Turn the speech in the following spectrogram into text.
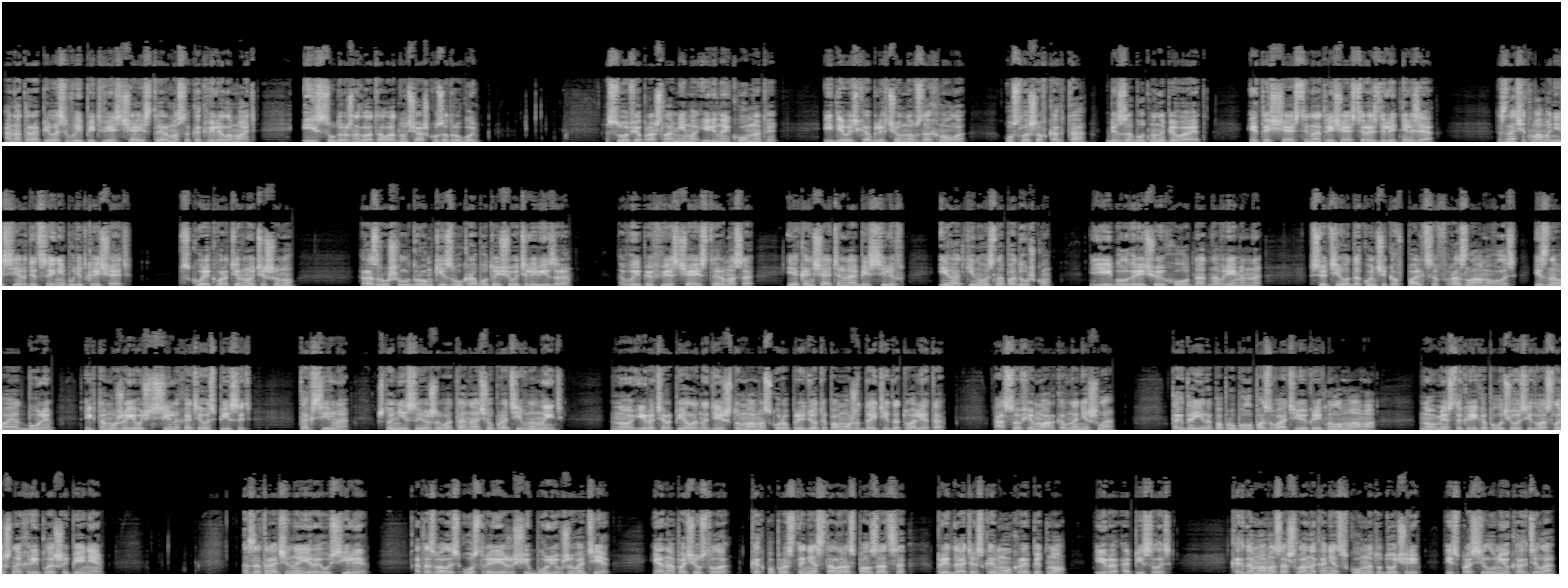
Она торопилась выпить весь чай из термоса, как велела мать, и судорожно глотала одну чашку за другой. Софья прошла мимо Ириной комнаты, и девочка облегченно вздохнула, услышав, как та беззаботно напевает. «Это счастье на три части разделить нельзя». Значит, мама не сердится и не будет кричать. Вскоре квартирную тишину разрушил громкий звук работающего телевизора. Выпив весь чай из термоса и окончательно обессилев, Ира откинулась на подушку. Ей было горячо и холодно одновременно. Все тело до кончиков пальцев разламывалось, изнывая от боли, и к тому же ей очень сильно хотелось писать. Так сильно, что низ ее живота начал противно ныть. Но Ира терпела, надеясь, что мама скоро придет и поможет дойти до туалета. А Софья Марковна не шла. Тогда Ира попробовала позвать ее и крикнула «мама», но вместо крика получилось едва слышное хриплое шипение. Затраченное Ирой усилие отозвалось острой режущей болью в животе, и она почувствовала, как по простыне стало расползаться предательское мокрое пятно. Ира описалась. Когда мама зашла, наконец, в комнату дочери и спросила у нее, как дела,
